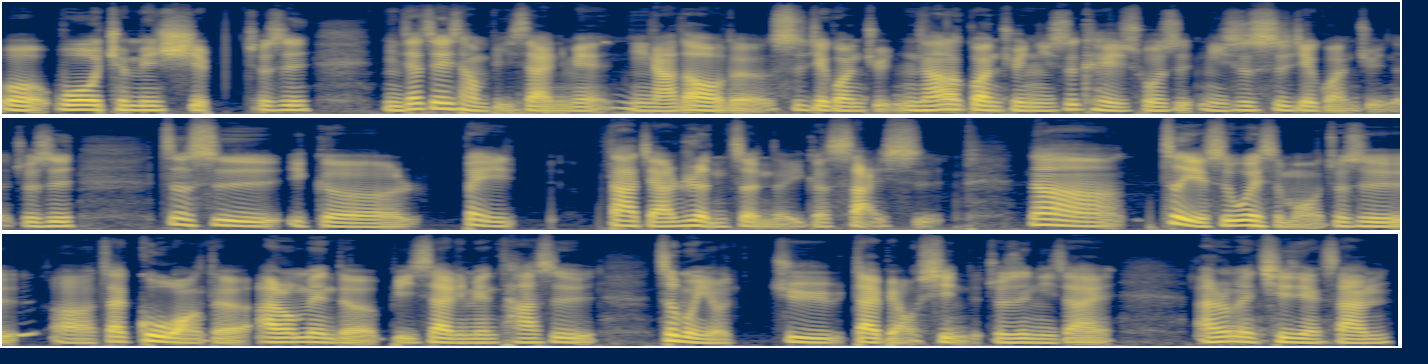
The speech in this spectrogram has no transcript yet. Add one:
World Championship，就是你在这一场比赛里面你拿到的世界冠军，你拿到冠军，你是可以说是你是世界冠军的，就是这是一个被大家认证的一个赛事。那这也是为什么，就是呃，在过往的 Ironman 的比赛里面，它是这么有具代表性的。就是你在 Ironman 七点三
